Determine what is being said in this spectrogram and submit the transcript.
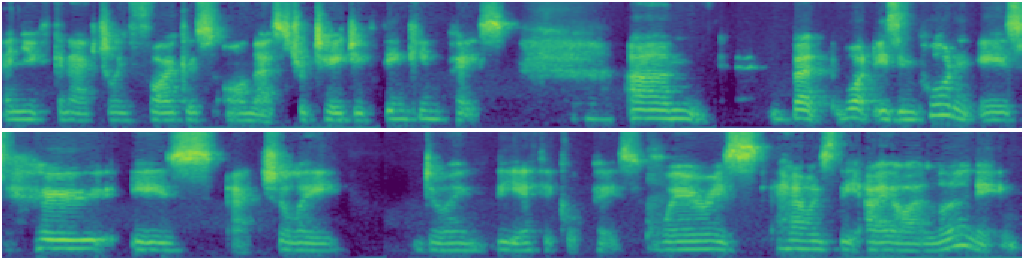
and you can actually focus on that strategic thinking piece. Mm-hmm. Um, but what is important is who is actually doing the ethical piece. Where is how is the AI learning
